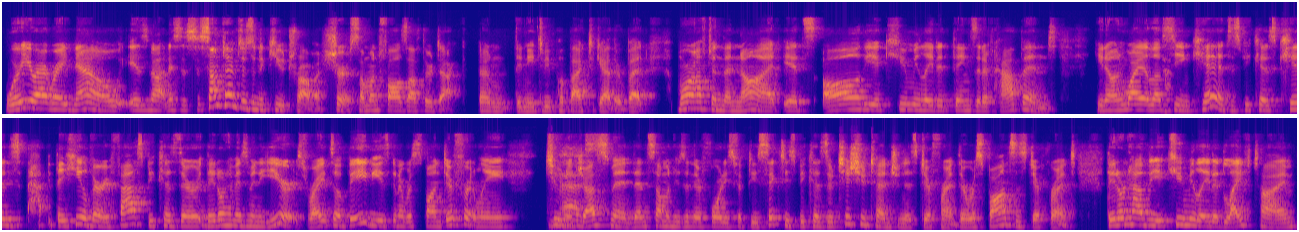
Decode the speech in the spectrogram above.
where you're at right now is not necessary. Sometimes there's an acute trauma. Sure, someone falls off their deck and they need to be put back together, but more often than not, it's all the accumulated things that have happened you know and why i love seeing kids is because kids they heal very fast because they're they don't have as many years right so a baby is going to respond differently to yes. an adjustment than someone who's in their 40s, 50s, 60s because their tissue tension is different, their response is different. They don't have the accumulated lifetime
